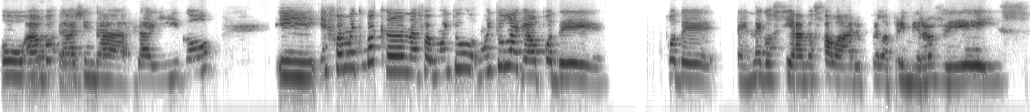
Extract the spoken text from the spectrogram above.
o a abordagem da, da Eagle. E, e, foi muito bacana, foi muito, muito legal poder, poder é, negociar meu salário pela primeira vez,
